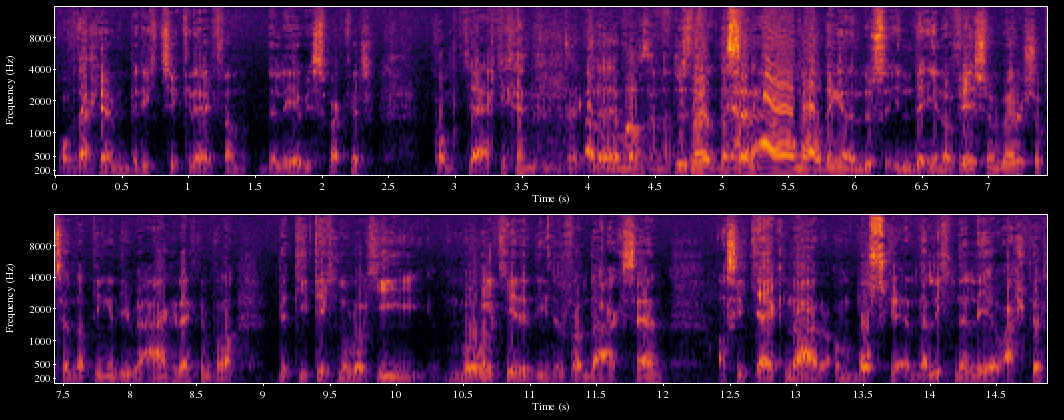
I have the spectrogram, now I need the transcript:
Of dat je een berichtje krijgt van de leeuw is wakker, kom kijken. Dat Allee, allemaal dat- dus dat, dat Ja. zijn allemaal dingen. En dus in de innovation workshops zijn dat dingen die we aangereikt hebben. Voilà, met die technologie, mogelijkheden die er vandaag zijn. Als je kijkt naar een bosje en daar ligt een leeuw achter,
